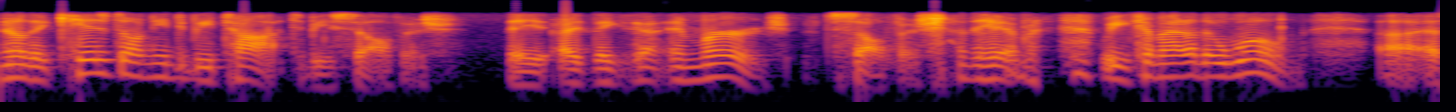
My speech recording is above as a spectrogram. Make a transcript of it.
know that kids don't need to be taught to be selfish. They they emerge selfish. They we come out of the womb uh, as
